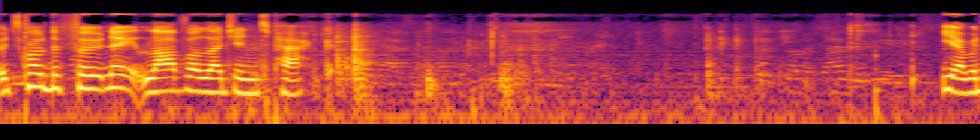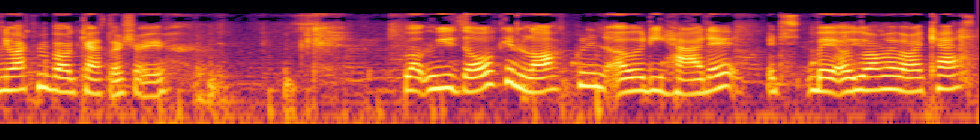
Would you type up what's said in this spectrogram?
It's called the Fortnite Lava Legends pack. Yeah, when you watch my broadcast, I'll show you. Well, Muzolk and Lachlan already had it. It's wait, are you on my broadcast?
